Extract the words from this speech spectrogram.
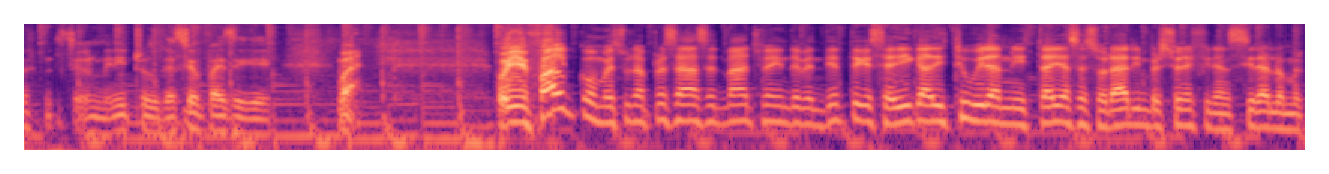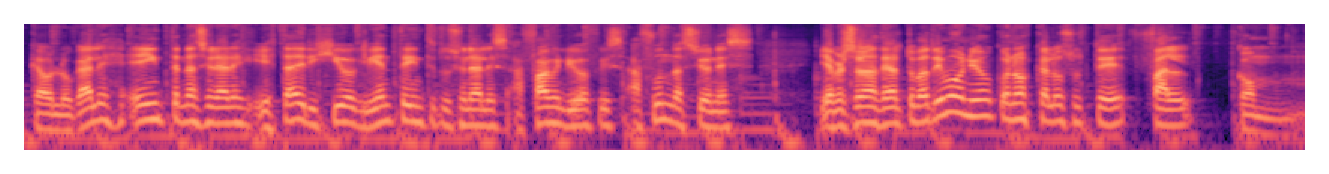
El señor ministro de Educación parece que. Bueno. Oye, Falcom es una empresa de asset management independiente que se dedica a distribuir, administrar y asesorar inversiones financieras en los mercados locales e internacionales y está dirigido a clientes institucionales, a family office, a fundaciones y a personas de alto patrimonio. Conózcalos usted, Falcom.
